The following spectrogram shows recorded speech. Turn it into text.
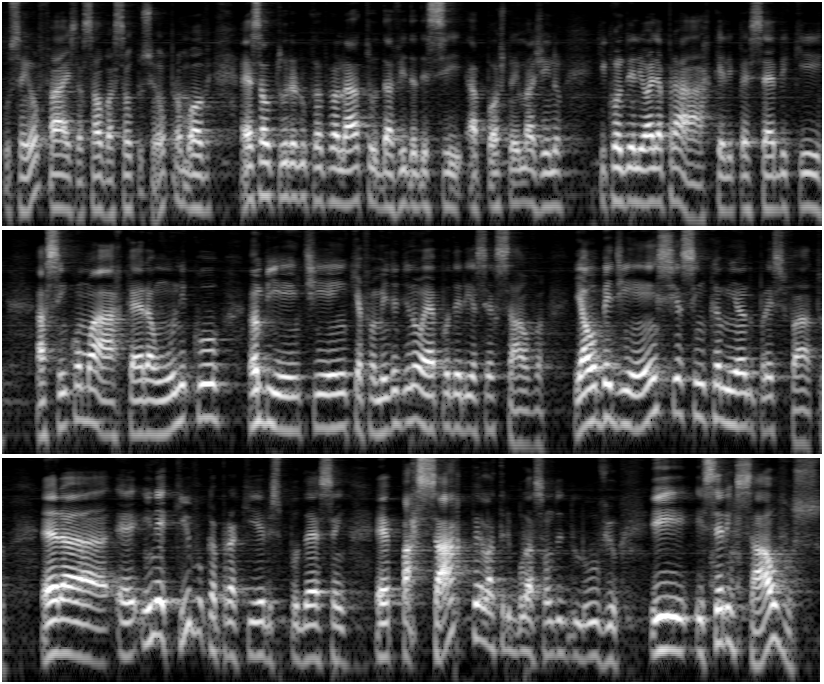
o Senhor faz, na salvação que o Senhor promove. A essa altura do campeonato da vida desse apóstolo, eu imagino que quando ele olha para a arca, ele percebe que, assim como a arca era o único ambiente em que a família de Noé poderia ser salva, e a obediência se encaminhando para esse fato, era é, inequívoca para que eles pudessem é, passar pela tribulação do dilúvio e, e serem salvos,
